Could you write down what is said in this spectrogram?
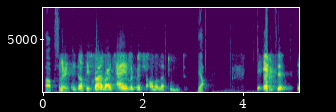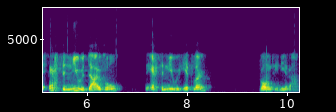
Absoluut. En dat is waar we uiteindelijk met z'n allen naartoe moeten. Ja. De echte, de echte nieuwe duivel, de echte nieuwe Hitler, woont in Iran.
